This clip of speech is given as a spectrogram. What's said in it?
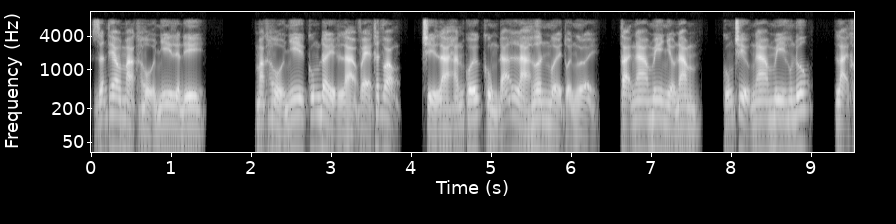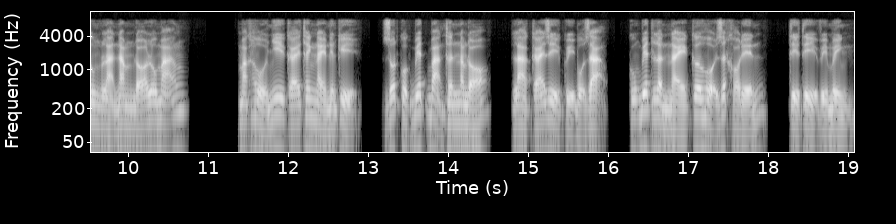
dẫn theo Mạc Hổ Nhi liền đi. Mạc Hổ Nhi cũng đầy là vẻ thất vọng, chỉ là hắn cuối cùng đã là hơn 10 tuổi người, tại Nga Mi nhiều năm, cũng chịu Nga Mi hung đúc, lại không là năm đó lô mãng. Mạc Hổ Nhi cái thanh này niên kỷ, rốt cuộc biết bản thân năm đó, là cái gì quỷ bộ dạng, cũng biết lần này cơ hội rất khó đến, tỉ tỉ vì mình,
